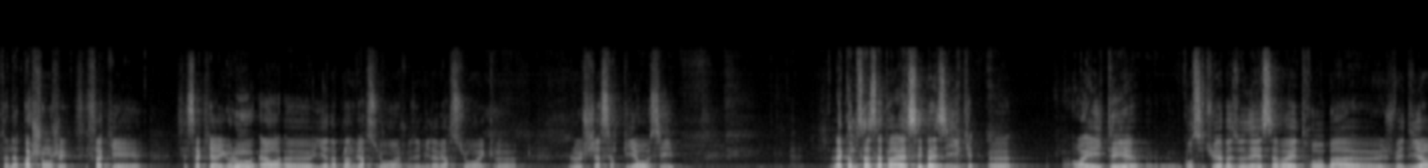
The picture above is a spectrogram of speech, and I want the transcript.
Ça n'a pas changé. C'est ça qui est, rigolo. Alors, euh, il y en a plein de versions. Hein. Je vous ai mis la version avec le, chien serpillière aussi. Là, comme ça, ça paraît assez basique. Euh, en réalité, constituer la base de ça va être, bah, je vais dire,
